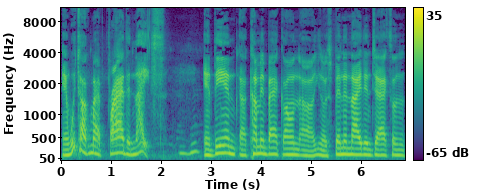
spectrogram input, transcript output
And we're talking about Friday nights. Mm-hmm. And then uh, coming back on, uh, you know, spend the night in Jackson,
